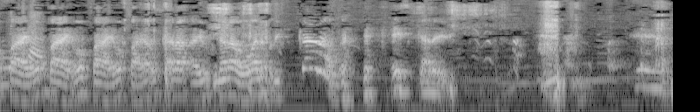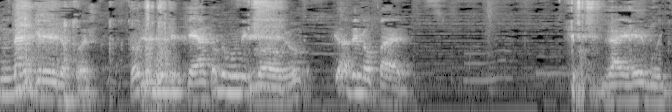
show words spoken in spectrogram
Ô pai, ô pai, ô pai, ô pai. Aí o cara, aí o cara olha e fala, caramba, quem é esse cara aí? Na igreja, poxa. Todo mundo terra, todo mundo igual. Eu, cadê meu pai? Já errei muito.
